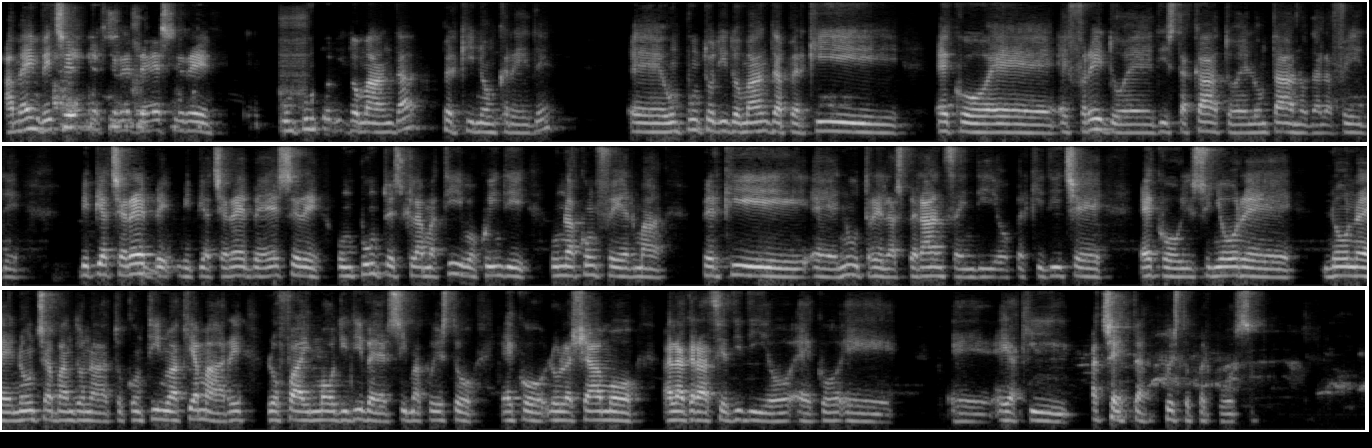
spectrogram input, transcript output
A me invece piacerebbe essere un punto di domanda per chi non crede, eh, un punto di domanda per chi ecco, è, è, freddo, è distaccato, è lontano dalla fede. Mi piacerebbe, mi piacerebbe essere un punto esclamativo, quindi una conferma per chi eh, nutre la speranza in Dio, per chi dice ecco il Signore non, è, non, ci ha abbandonato, continua a chiamare, lo fa in modi diversi, ma questo ecco, lo lasciamo alla grazia di Dio ecco, e, e, e a chi accetta questo percorso.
